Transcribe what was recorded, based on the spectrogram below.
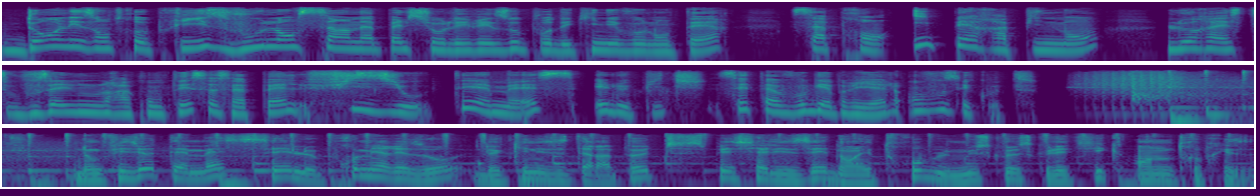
dans les entreprises. Vous lancez un appel sur les réseaux pour des kinés volontaires. Ça prend hyper rapidement. Le reste, vous allez nous le raconter. Ça s'appelle Physio TMS et le pitch, c'est à vous, Gabriel. On vous écoute. Donc Physio TMS, c'est le premier réseau de kinésithérapeutes spécialisés dans les troubles musculo-squelettiques en entreprise.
